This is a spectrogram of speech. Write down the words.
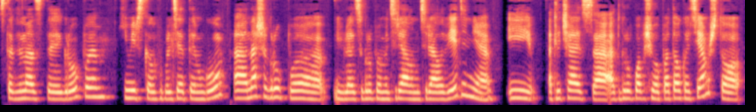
112 группы химического факультета МГУ. А наша группа является группой материала материаловедения и отличается от группы общего потока тем, что,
